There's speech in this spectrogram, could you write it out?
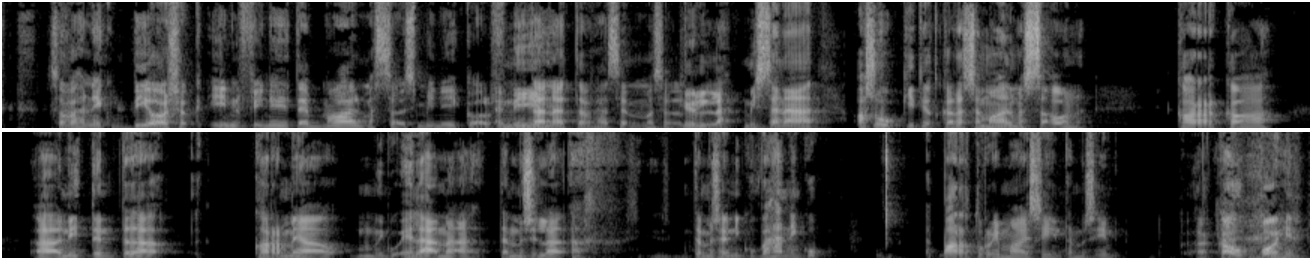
Se on vähän niin kuin Bioshock Infinite maailmassa olisi minigolf. Niin. Tämä näyttää vähän semmoiselta. Kyllä, missä nämä asukit, jotka tässä maailmassa on, karkaa ää, niiden tätä karmeaa niin kuin elämää tämmöisillä, äh, tämmöiseen niin kuin, vähän niin kuin parturimaisiin tämmöisiin kauppoihin,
